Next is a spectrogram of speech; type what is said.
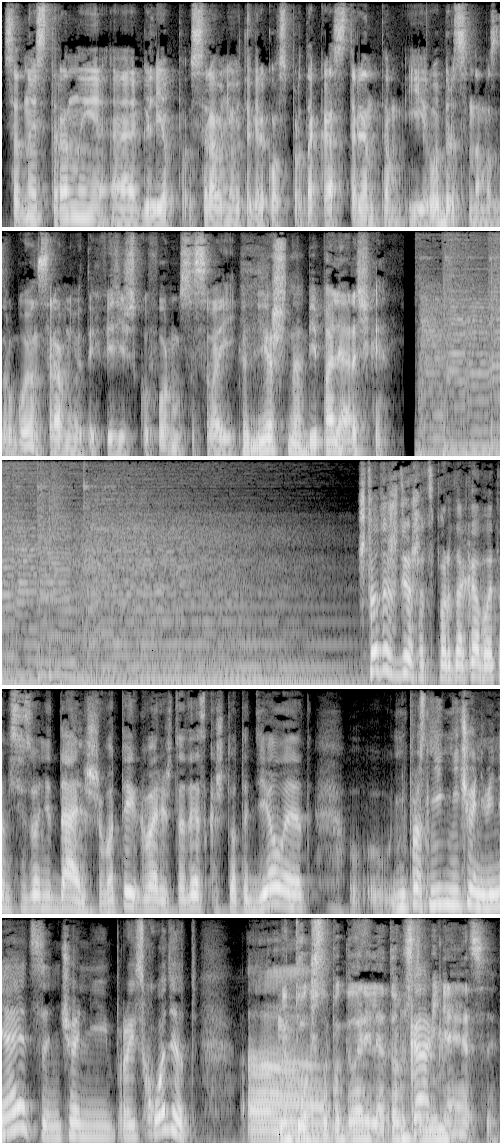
с одной стороны э, Глеб сравнивает игроков Спартака с Трентом и Робертсоном, а с другой он сравнивает их физическую форму со своей. Конечно. Биполярочка. Что ты ждешь от Спартака в этом сезоне дальше? Вот ты говоришь, Тедеско что-то делает, не, просто ни, ничего не меняется, ничего не происходит. Мы а, только что поговорили о том, как, что меняется.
